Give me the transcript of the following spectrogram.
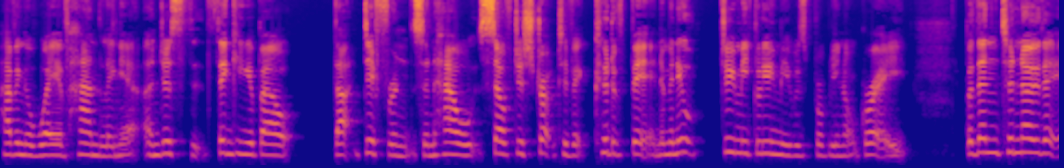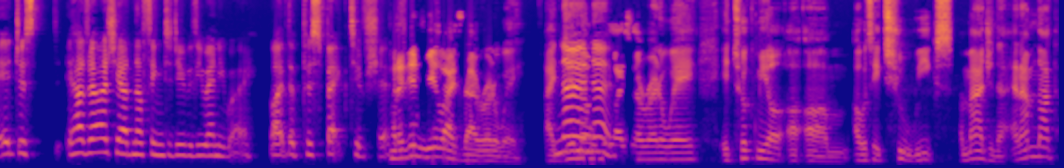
having a way of handling it and just thinking about that difference and how self-destructive it could have been. I mean, it doomy gloomy was probably not great, but then to know that it just it had actually had nothing to do with you anyway, like the perspective shift. But I didn't realize that right away. I no, did not no. realize that right away. It took me, a, a, um, I would say, two weeks. Imagine that. And I'm not.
